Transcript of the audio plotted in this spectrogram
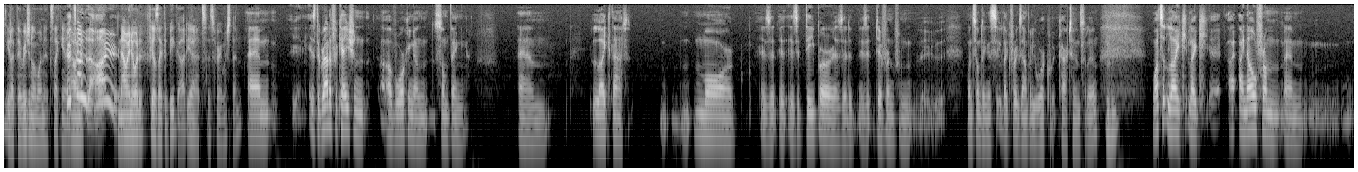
You know, like the original one. It's like you know. It's now, a I know, liar. now I know what it feels like to be God. Yeah, it's it's very much that. Um, is the gratification of working on something um, like that more? Is it is, is it deeper? Is it is it different from uh, when something is like, for example, you work with Cartoon Saloon? What's it like? Like uh, I, I know from um,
